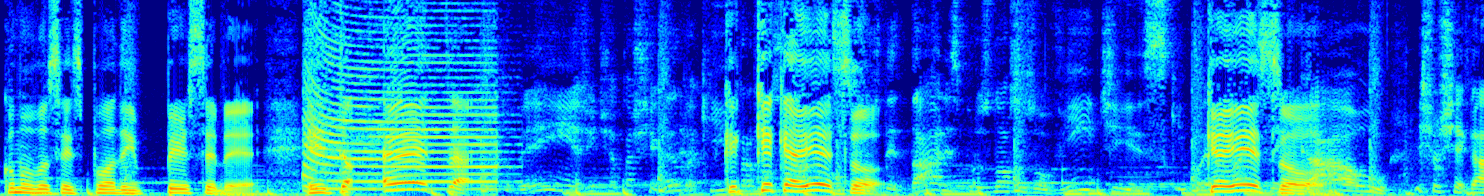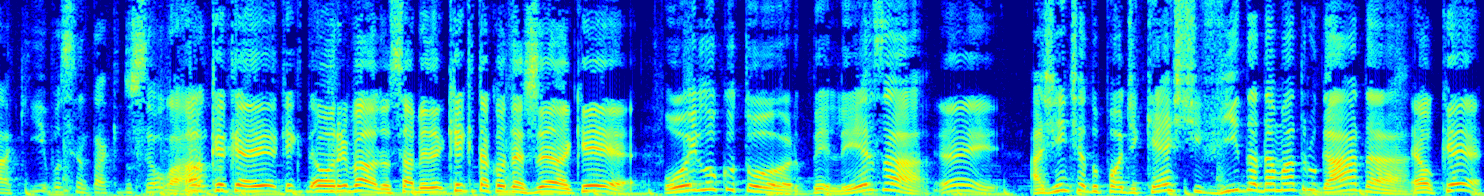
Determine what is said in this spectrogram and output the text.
como vocês podem perceber. Então, eita! Bem, a gente já tá chegando aqui. Que que, que é isso? Detalhes para os nossos ouvintes. Que, que é isso? Legal. Deixa eu chegar aqui e vou sentar aqui do seu lado. O que que é isso? Que que, ô, Rivaldo, sabe o que que tá acontecendo aqui? Oi, locutor, beleza? Ei. A gente é do podcast Vida da Madrugada. É o quê?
